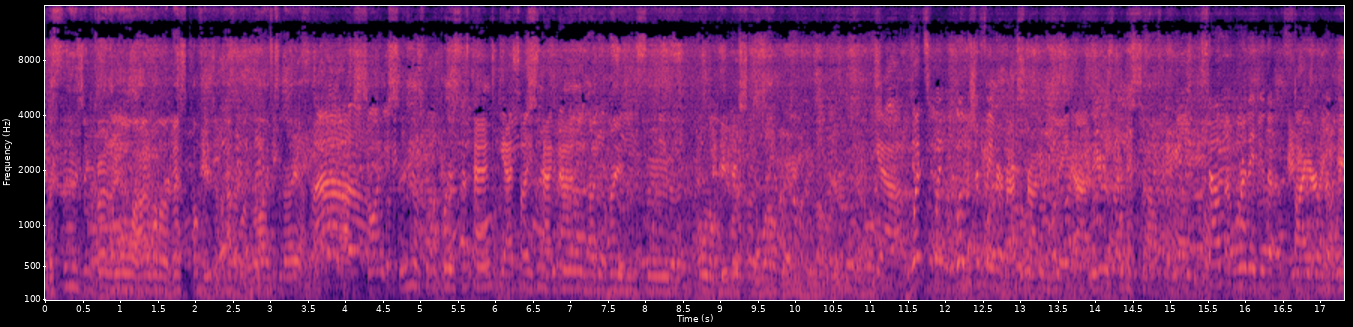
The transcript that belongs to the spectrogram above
The food's incredible. I had one of the best coffees I've had in my life today. Wow. See, I think the place is okay. Yeah, I saw you tag that. Had amazing food, and all the people are so welcoming. Yeah. What's what? What was your favorite restaurant you ate at? South. South, where they do the fire. We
